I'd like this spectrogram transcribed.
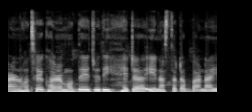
কারণ হচ্ছে ঘরের মধ্যে যদি এটা এই নাস্তাটা বানাই,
